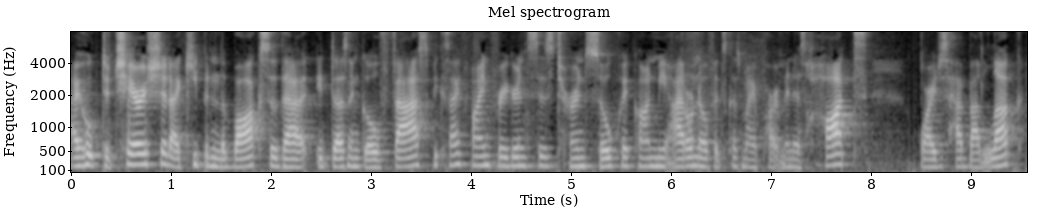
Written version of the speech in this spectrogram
I hope to cherish it. I keep it in the box so that it doesn't go fast because I find fragrances turn so quick on me. I don't know if it's because my apartment is hot or I just have bad luck,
